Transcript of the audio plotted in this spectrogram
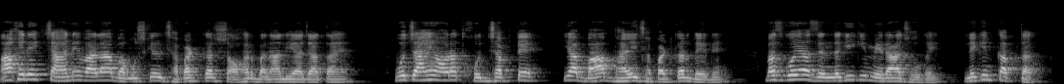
آخر ایک چاہنے والا بمشکل جھپٹ کر شوہر بنا لیا جاتا ہے۔ وہ چاہے عورت خود جھپٹے یا باپ بھائی جھپٹ کر دے دیں۔ بس گویا زندگی کی میراج ہو گئی، لیکن کب تک؟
